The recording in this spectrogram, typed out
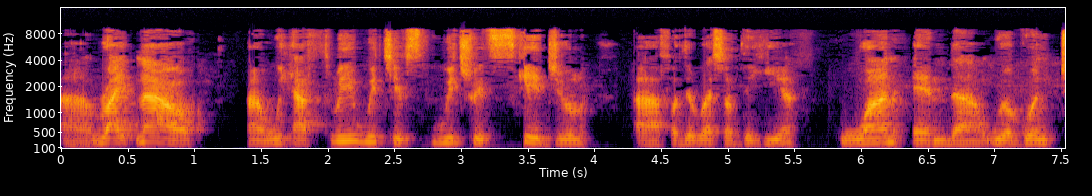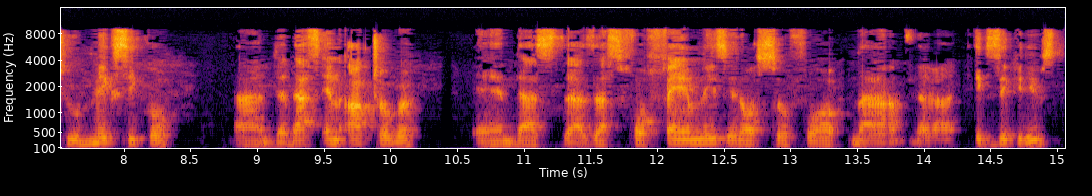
Uh, right now, uh, we have three retreats, retreats scheduled for the rest of the year. One, and we're going to Mexico, and that's in October and that's, that's, that's for families and also for uh, uh, executives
